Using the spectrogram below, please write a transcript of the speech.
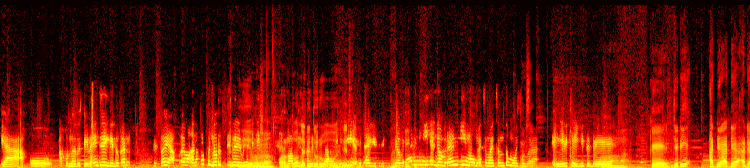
ya aku aku nurutin aja gitu kan. Itu ya aku emang anaknya penurut sih dari. Iya, jadi orang tua nggak diturutin. Ini, ya udah gitu. Gak berani, ya gak berani mau macam-macam tuh mau Masa? coba. Eh, jadi kayak gitu deh. Hmm. Oke, jadi ada ada ada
